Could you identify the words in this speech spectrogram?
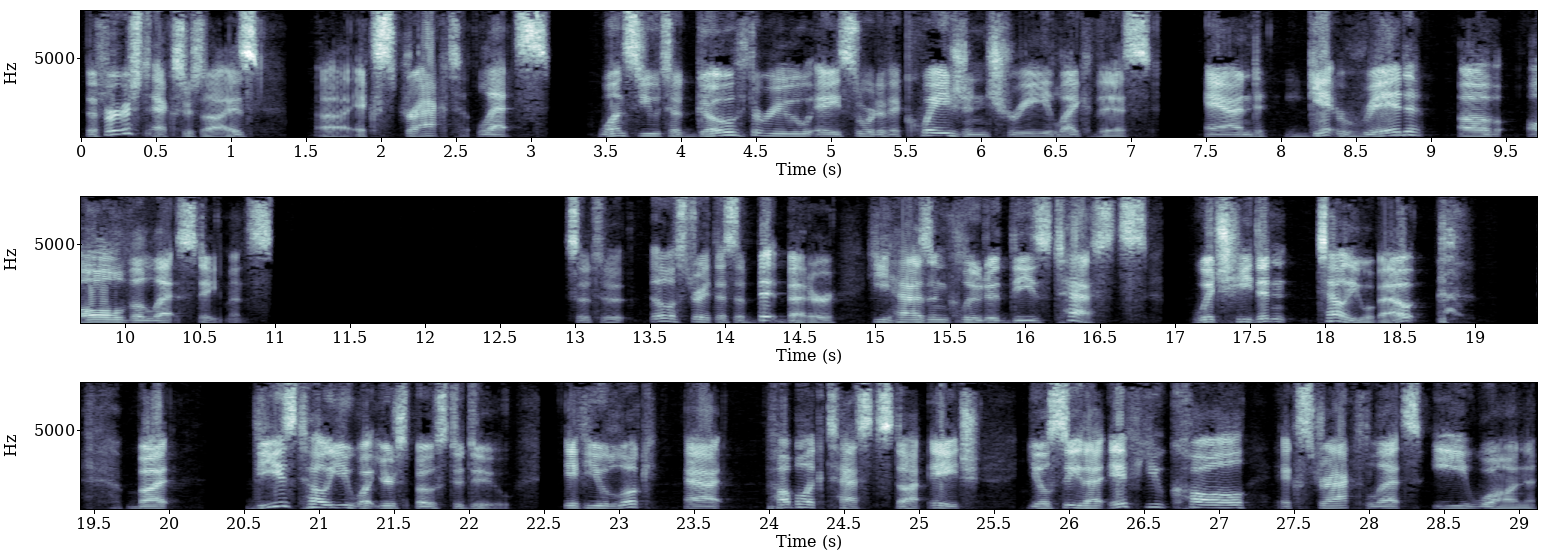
The first exercise uh, extract lets wants you to go through a sort of equation tree like this and get rid of all the let statements. So to illustrate this a bit better, he has included these tests, which he didn't tell you about, but these tell you what you're supposed to do. If you look at publictests.h, you'll see that if you call extract lets e1,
